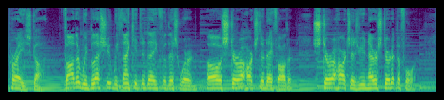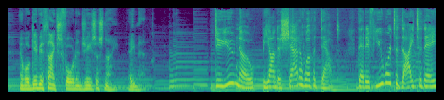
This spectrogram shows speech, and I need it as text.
Praise God. Father, we bless you. We thank you today for this word. Oh, stir our hearts today, Father. Stir our hearts as you never stirred it before. And we'll give you thanks for it in Jesus' name. Amen. Do you know beyond a shadow of a doubt that if you were to die today,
